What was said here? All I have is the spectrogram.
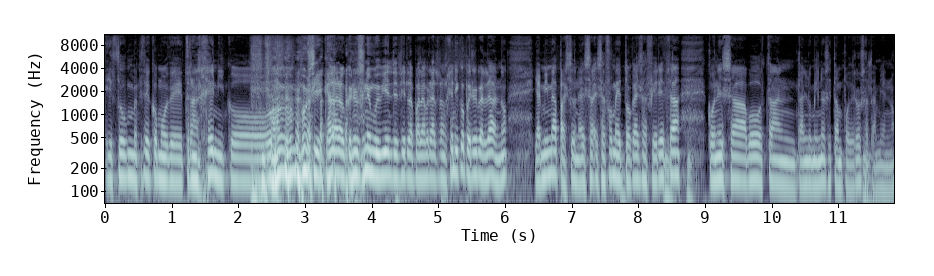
hizo una especie como de transgénico musical, aunque no suene muy bien decir la palabra transgénico, pero es verdad, ¿no? Y a mí me apasiona esa, esa forma de tocar, esa fiereza con esa voz tan, tan luminosa y tan poderosa también, ¿no?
